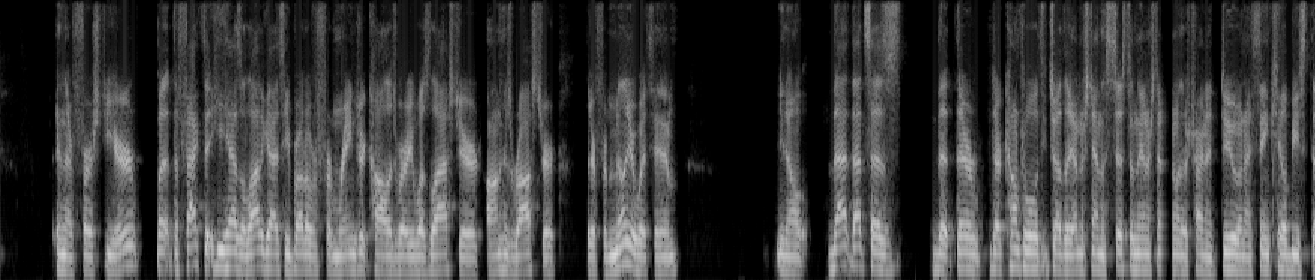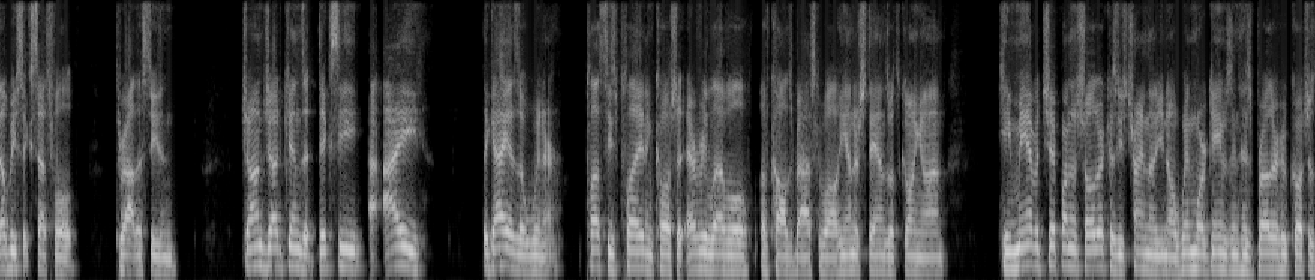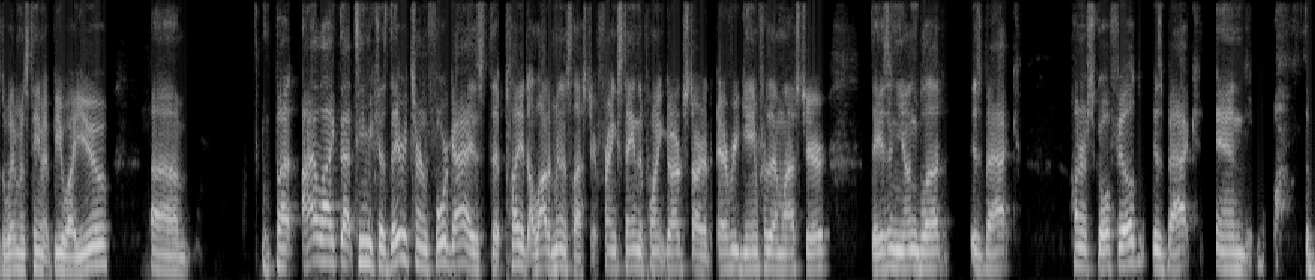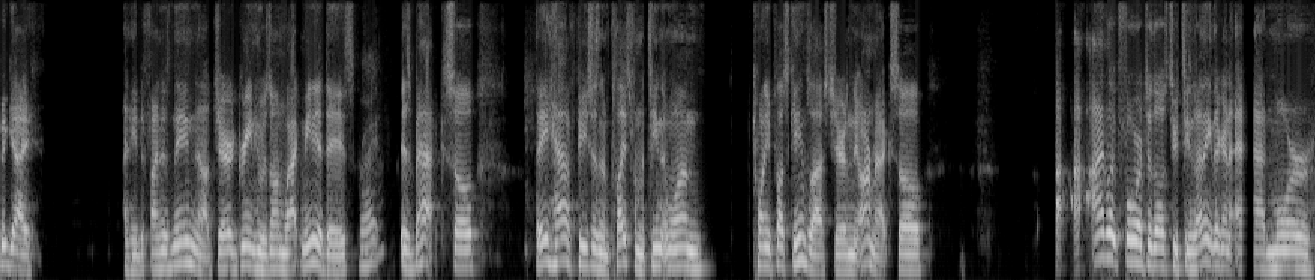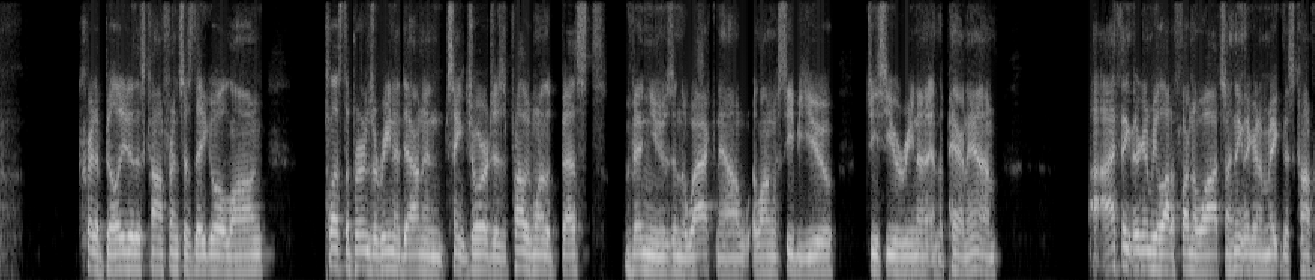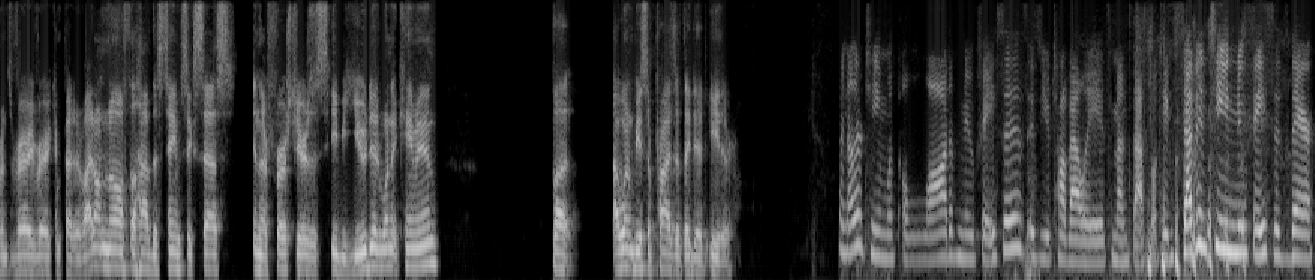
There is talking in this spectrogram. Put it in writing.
in their first year, but the fact that he has a lot of guys he brought over from Ranger College, where he was last year, on his roster that are familiar with him, you know, that that says that they're they're comfortable with each other. They understand the system. They understand what they're trying to do, and I think he'll be they'll be successful throughout the season. Jon Judkins at Dixie, I the guy is a winner. Plus, he's played and coached at every level of college basketball. He understands what's going on. He may have a chip on his shoulder because he's trying to, you know, win more games than his brother, who coaches the women's team at BYU. Um, but I like that team because they returned four guys that played a lot of minutes last year. Frank Staine, the point guard, started every game for them last year. Dason Youngblood is back. Hunter Schofield is back. And the big guy, I need to find his name now. Jared Green, who was on WAC Media Days, right, is back. So they have pieces in place from a team that won 20 plus games last year in the RMAC. So I, I look forward to those two teams. I think they're going to add more credibility to this conference as they go along. Plus, the Burns Arena down in St. George is probably one of the best venues in the WAC now, along with CBU, GCU Arena, and the Pan Am. I think they're going to be a lot of fun to watch, and I think they're going to make this conference very, very competitive. I don't know if they'll have the same success in their first years as CBU did when it came in, but I wouldn't be surprised if they did either. Another team with a lot of new faces is Utah Valley's men's basketball team. 17 new faces there.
